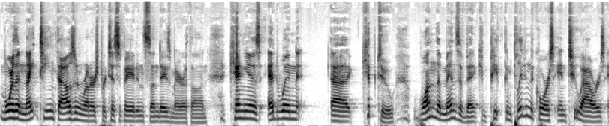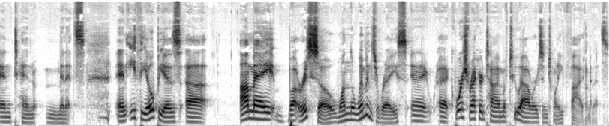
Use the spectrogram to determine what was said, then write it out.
more than 19,000 runners participated in Sunday's marathon. Kenya's Edwin uh, Kiptoo won the men's event, comp- completing the course in two hours and 10 minutes. And Ethiopia's uh, Ame Bariso won the women's race in a, a, course record time of two hours and 25 minutes.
